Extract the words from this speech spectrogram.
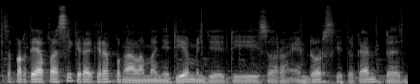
seperti apa sih kira-kira pengalamannya dia menjadi seorang endorse gitu kan dan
